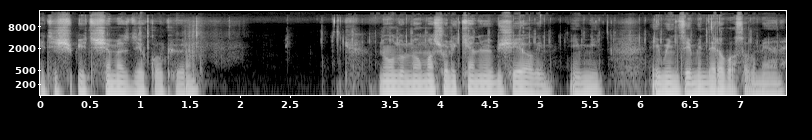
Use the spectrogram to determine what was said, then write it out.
Yetiş, yetişemez diye korkuyorum. Ne olur ne olmaz şöyle kendime bir şey alayım. Emin. Emin zeminlere basalım yani.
